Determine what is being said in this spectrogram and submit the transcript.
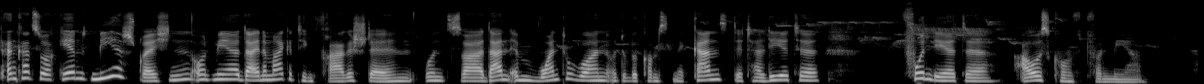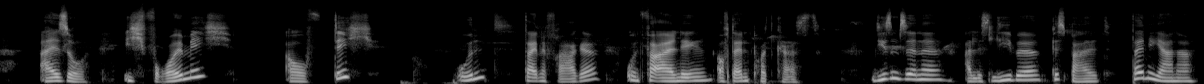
Dann kannst du auch gerne mit mir sprechen und mir deine Marketingfrage stellen. Und zwar dann im One-to-One -One und du bekommst eine ganz detaillierte, fundierte Auskunft von mir. Also, ich freue mich auf dich und deine Frage und vor allen Dingen auf deinen Podcast. In diesem Sinne, alles Liebe, bis bald. Deine Jana.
